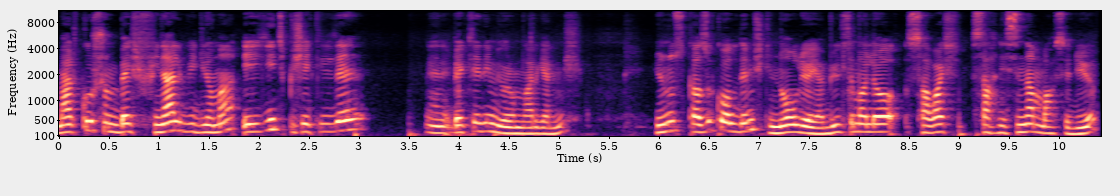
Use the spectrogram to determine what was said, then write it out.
Mert Kurşun 5 final videoma ilginç bir şekilde yani beklediğim yorumlar gelmiş. Yunus Kazıkol demiş ki ne oluyor ya? Büyük ihtimalle o savaş sahnesinden bahsediyor.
